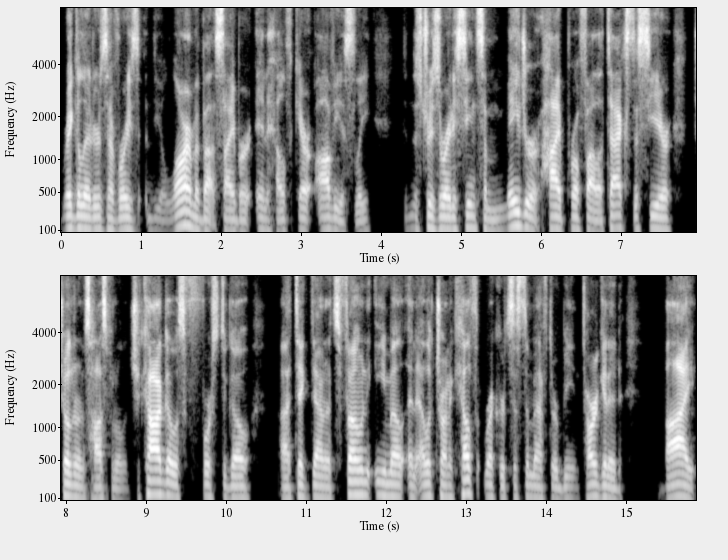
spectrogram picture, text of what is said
Regulators have raised the alarm about cyber in healthcare, obviously. The industry has already seen some major high profile attacks this year. Children's Hospital in Chicago was forced to go uh, take down its phone, email, and electronic health record system after being targeted by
